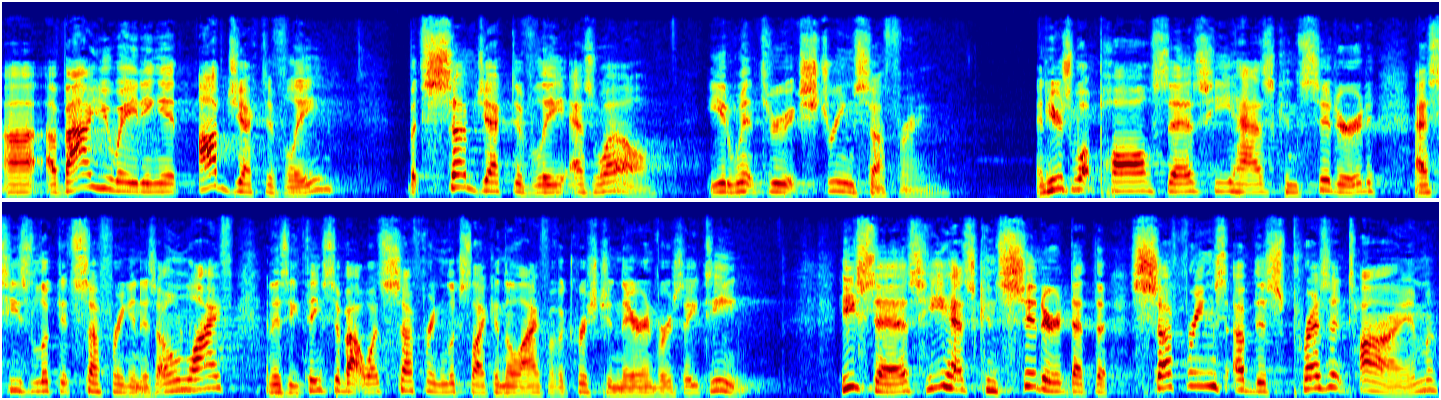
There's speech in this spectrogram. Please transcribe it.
uh, evaluating it objectively, but subjectively as well. He had went through extreme suffering. And here's what Paul says he has considered as he's looked at suffering in his own life and as he thinks about what suffering looks like in the life of a Christian there in verse 18. He says he has considered that the sufferings of this present time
